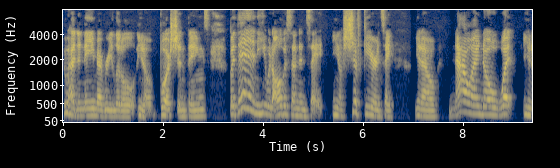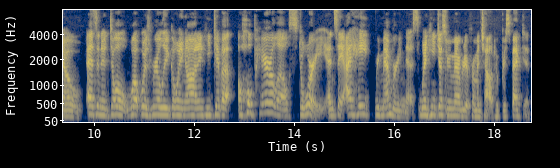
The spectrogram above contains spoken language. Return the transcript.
who had to name every little, you know, bush and things. But then he would all of a sudden say, you know, shift gear and say, you know, now I know what you know, as an adult, what was really going on. And he'd give a, a whole parallel story and say, I hate remembering this when he just remembered it from a childhood perspective.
